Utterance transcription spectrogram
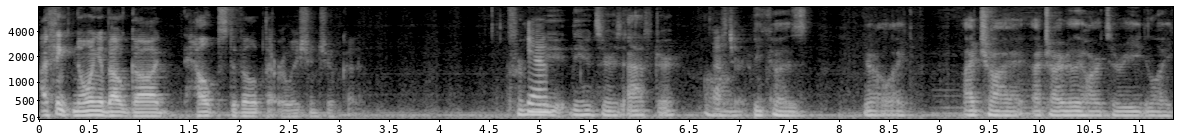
I think knowing about God helps develop that relationship. okay. For Yeah. me, the answer is after. Um, After. Because, you know, like, I try, I try really hard to read like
